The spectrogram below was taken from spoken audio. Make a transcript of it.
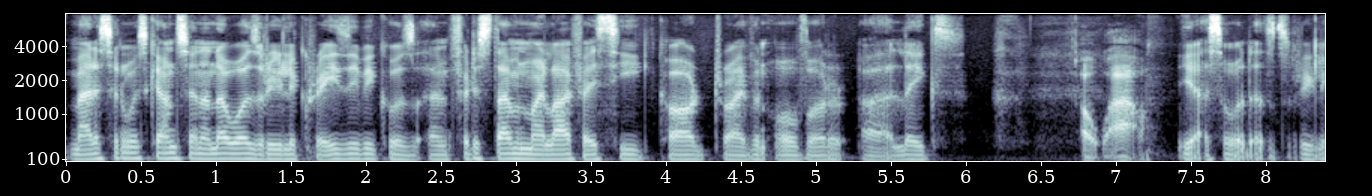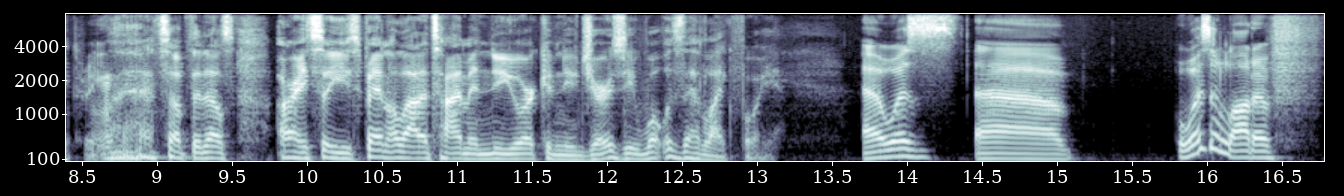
Madison, Wisconsin, and that was really crazy because uh, first time in my life I see car driving over uh, lakes. Oh wow. Yeah, so it was really crazy. That's something else. All right, so you spent a lot of time in New York and New Jersey. What was that like for you? It was uh, it was a lot of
